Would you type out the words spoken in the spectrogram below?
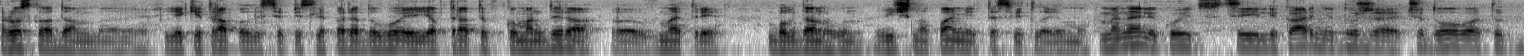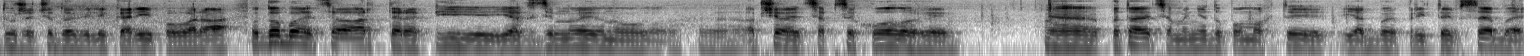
розкладам, е, які трапилися після передової. Я втратив командира е, в метрі Богдан Гун. Вічна пам'ять та світла йому. Мене лікують в цій лікарні дуже чудово. Тут дуже чудові лікарі, повара. Подобається арт-терапія, як зі мною ну, е, общаються психологи. Е, Питаються мені допомогти, якби прийти в себе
